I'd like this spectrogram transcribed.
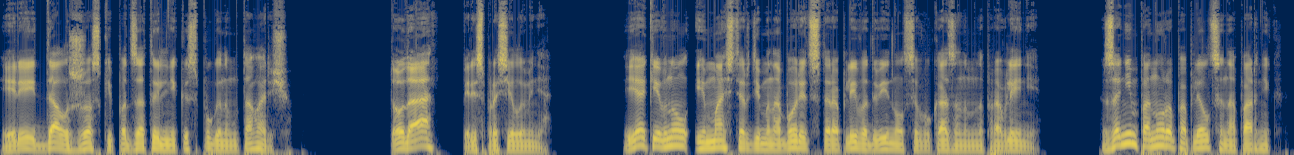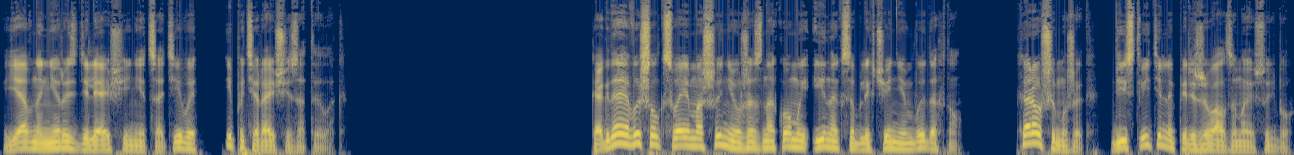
Ирей дал жесткий подзатыльник испуганному товарищу. «Туда?» — переспросил у меня. Я кивнул, и мастер-демоноборец торопливо двинулся в указанном направлении. За ним понуро поплелся напарник, явно не разделяющий инициативы и потирающий затылок. Когда я вышел к своей машине, уже знакомый инок с облегчением выдохнул. Хороший мужик, действительно переживал за мою судьбу.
